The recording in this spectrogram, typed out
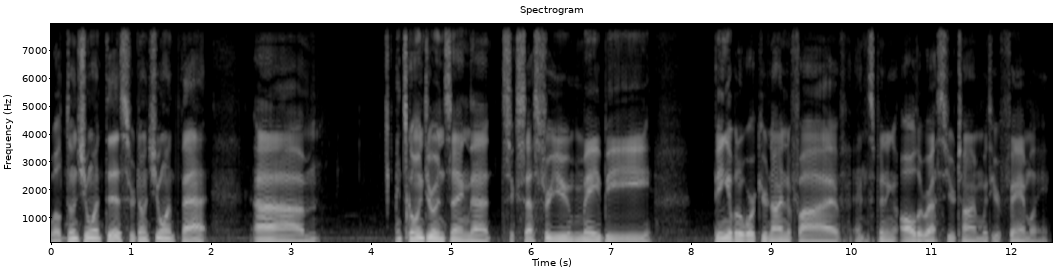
well don't you want this or don't you want that? Um, it's going through and saying that success for you may be being able to work your nine to five and spending all the rest of your time with your family.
